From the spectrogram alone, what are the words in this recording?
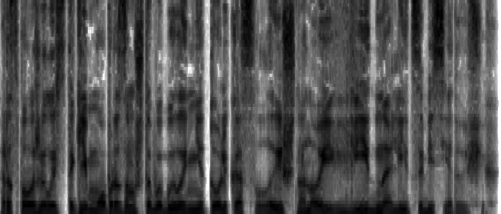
расположилась таким образом, чтобы было не только слышно, но и видно лица беседующих.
